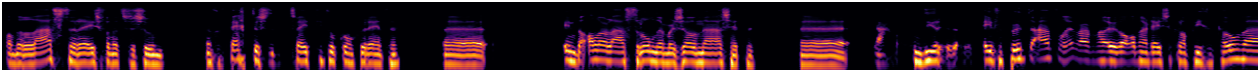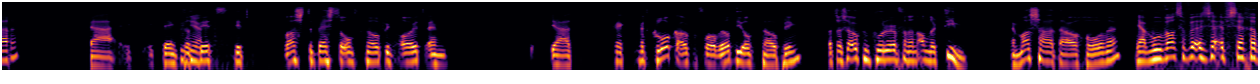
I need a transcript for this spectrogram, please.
van de laatste race van het seizoen. Een gevecht tussen de twee titelconcurrenten. Uh, in de allerlaatste ronde maar zo nazetten. Uh, ja, even puntenaantal, hè, waar we al naar deze Grand Prix gekomen waren. Ja, ik, ik denk dat ja. dit, dit was de beste ontknoping ooit. En ja, kijk, met Klok ook bijvoorbeeld, die ontknoping. Dat was ook een coureur van een ander team. En Massa had daar al gewonnen. Ja, hoe was het? Even zeggen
